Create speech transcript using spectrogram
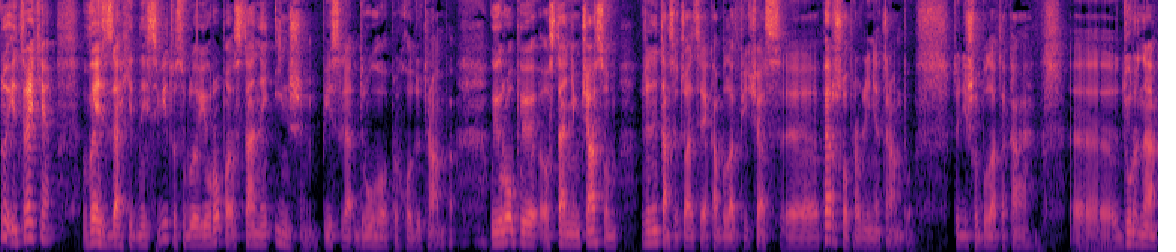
Ну і третє, весь західний світ, особливо Європа, стане іншим після другого приходу Трампа. У Європі останнім часом вже не та ситуація, яка була під час е, першого правління Трампу. Тоді ще була така е, дурна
